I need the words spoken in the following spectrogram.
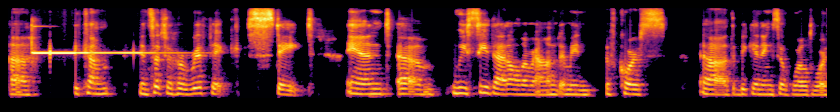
uh, become in such a horrific state, and um, we see that all around. I mean, of course, uh, the beginnings of World War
